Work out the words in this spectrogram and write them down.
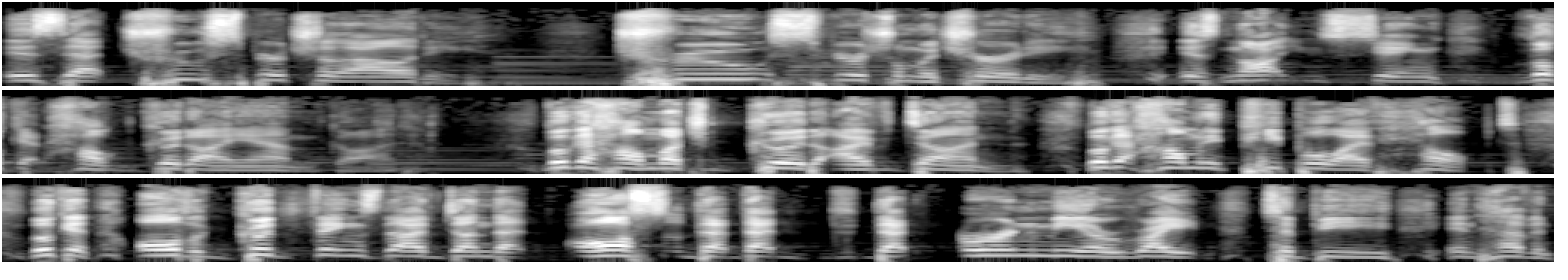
is that true spirituality, true spiritual maturity is not saying, Look at how good I am, God. Look at how much good I've done. Look at how many people I've helped. Look at all the good things that I've done that also that that that earn me a right to be in heaven.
